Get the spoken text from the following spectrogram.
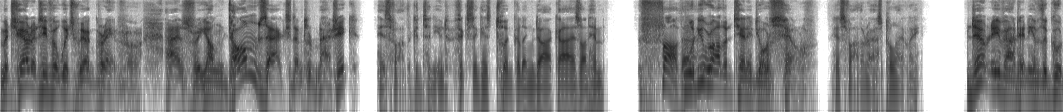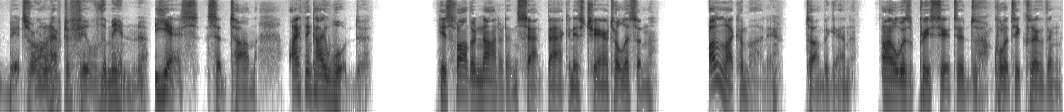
Maturity for which we are grateful. As for young Tom's accidental magic, his father continued, fixing his twinkling dark eyes on him. Father. Would you rather tell it yourself? his father asked politely. Don't leave out any of the good bits, or I'll have to fill them in. Yes, said Tom. I think I would. His father nodded and sat back in his chair to listen. Unlike Hermione, Tom began. I always appreciated quality clothing.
